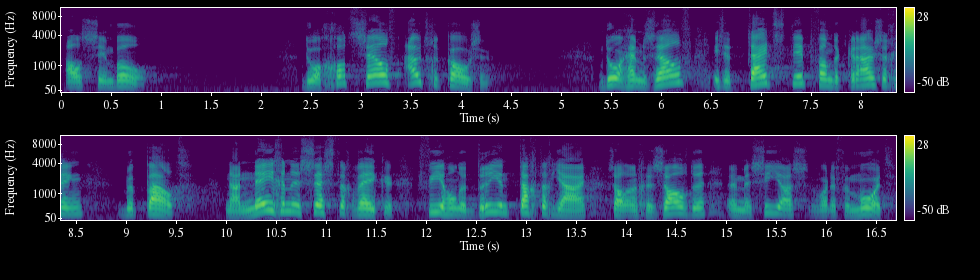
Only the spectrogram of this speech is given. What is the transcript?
als symbool. Door God zelf uitgekozen. Door Hemzelf is het tijdstip van de kruisiging bepaald. Na 69 weken, 483 jaar, zal een gezalfde, een Messias, worden vermoord.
